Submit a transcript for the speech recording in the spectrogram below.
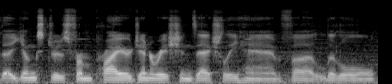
the youngsters from prior generations actually have uh, little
